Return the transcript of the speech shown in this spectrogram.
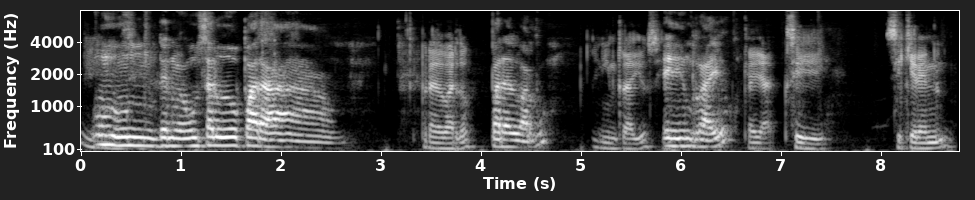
Y- Un, de nuevo un saludo para, Para Eduardo, para Eduardo en Radio. Sí. en Radio. que si, si quieren,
